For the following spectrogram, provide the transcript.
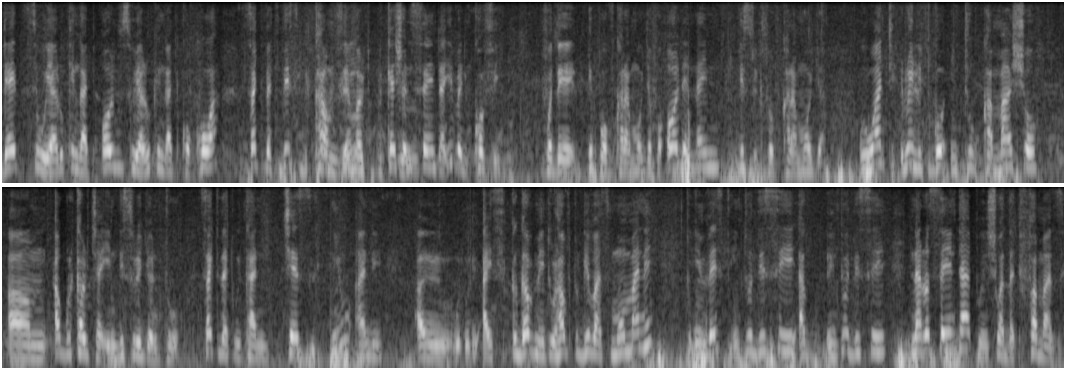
dates, we are looking at olives, we are looking at cocoa, such that this becomes coffee. a multiplication mm. center, even coffee for the people of Karamoja, for all the nine districts of Karamoja. We want really to go into commercial um, agriculture in this region too, such that we can chase new and uh, I think government will have to give us more money to invest into this uh, into this uh, NARO center to ensure that farmers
